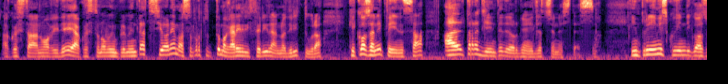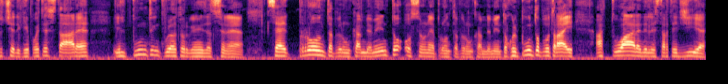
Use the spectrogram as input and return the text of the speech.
a questa, nuova idea, a questa nuova implementazione, ma soprattutto magari riferiranno addirittura che cosa ne pensa altra gente dell'organizzazione stessa. In primis quindi cosa succede? Che puoi testare il punto in cui la tua organizzazione è, se è pronta per un cambiamento o se non è pronta per un cambiamento. A quel punto potrai attuare delle strategie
